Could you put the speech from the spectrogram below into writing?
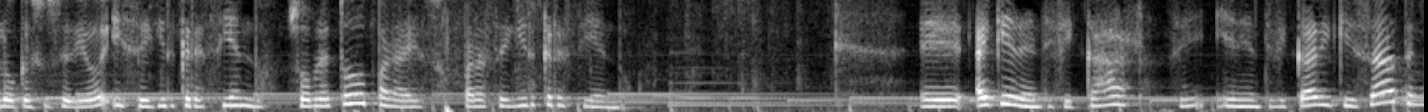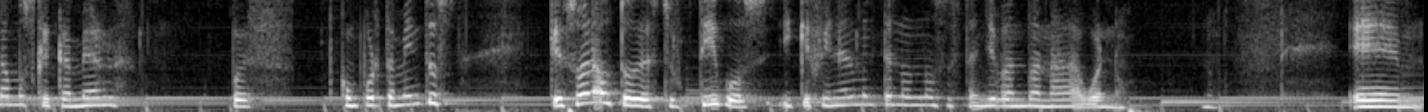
lo que sucedió y seguir creciendo, sobre todo para eso, para seguir creciendo. Eh, hay que identificar, ¿sí? Identificar y quizá tengamos que cambiar, pues, comportamientos que son autodestructivos y que finalmente no nos están llevando a nada bueno. Em,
